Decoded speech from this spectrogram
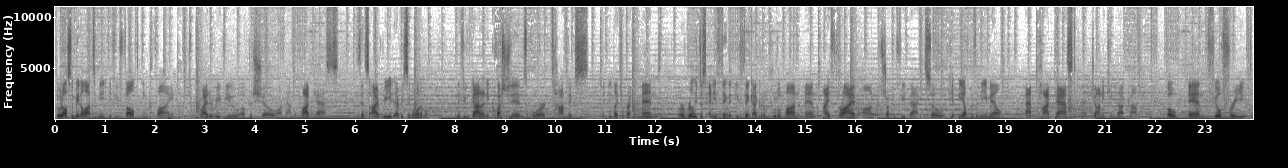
It would also mean a lot to me if you felt inclined to write a review of the show on Apple Podcasts, since I read every single one of them. And if you've got any questions or topics that you'd like to recommend, or really just anything that you think I could improve upon, man, I thrive on constructive feedback. So hit me up with an email at podcast at johnnyking.com. Oh, and feel free to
